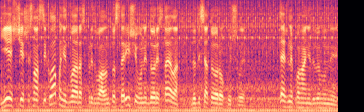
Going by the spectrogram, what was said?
Є ще 16 клапані два раз придвали, то старіші вони до рестайла до 10-го року йшли. Теж непогані двигуни.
